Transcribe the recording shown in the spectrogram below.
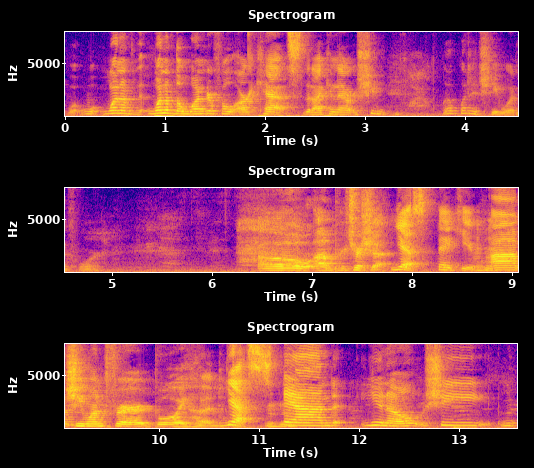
one of the, one of the wonderful Arquettes that I can never. She, what, what did she win for? Oh um patricia. Yes, thank you. Um, she won for boyhood. Yes, and you know she m-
